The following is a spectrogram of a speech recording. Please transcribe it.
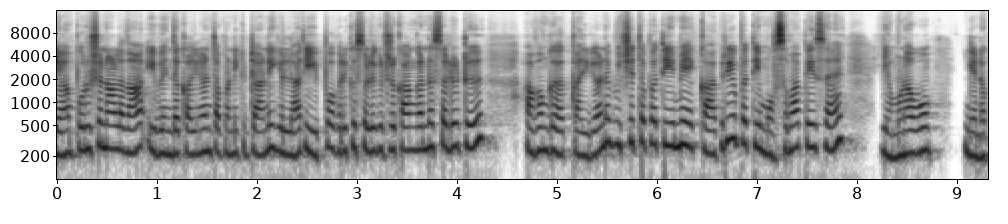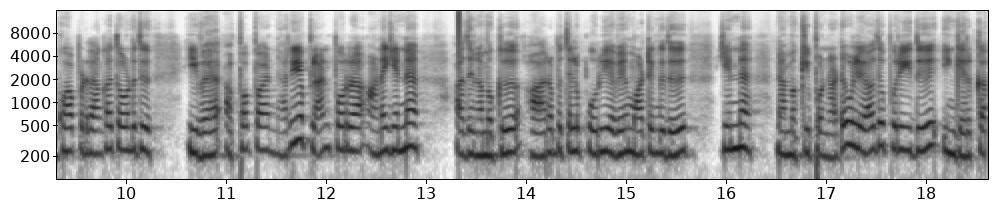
என் புருஷனால தான் இவன் இந்த கல்யாணத்தை பண்ணிக்கிட்டான்னு எல்லாரும் இப்போ வரைக்கும் சொல்லிக்கிட்டு இருக்காங்கன்னு சொல்லிட்டு அவங்க கல்யாண விஷயத்தை பற்றியுமே காவிரியை பற்றி மோசமாக பேச யமுனாவும் எனக்கும் அப்படிதாங்க தோணுது. இவ அப்பப்போ நிறைய பிளான் போடுறா. ஆனால் என்ன? அது நமக்கு ஆரம்பத்தில் புரியவே மாட்டேங்குது. என்ன? நமக்கு இப்போ நடுவுலையாவது புரியுது. இங்கே இருக்க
